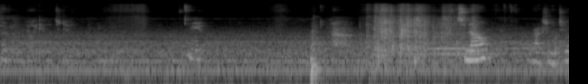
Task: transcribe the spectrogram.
I have no idea what to do. Yeah. So now, reaction with two.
